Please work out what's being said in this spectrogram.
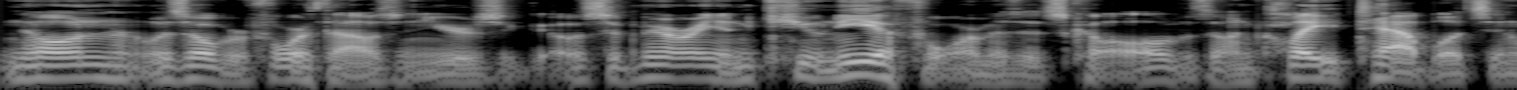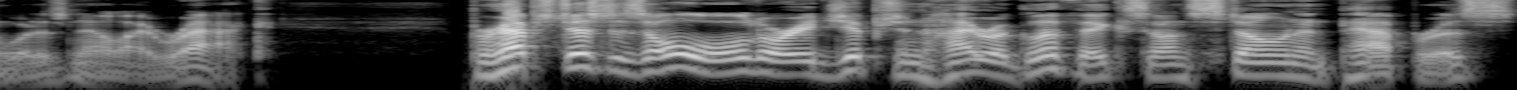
known was over 4,000 years ago. Sumerian cuneiform, as it's called, was on clay tablets in what is now Iraq. Perhaps just as old are Egyptian hieroglyphics on stone and papyrus,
